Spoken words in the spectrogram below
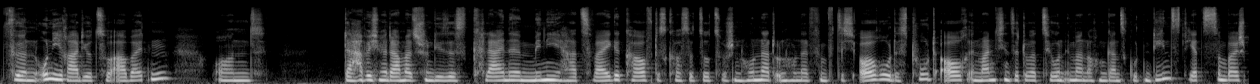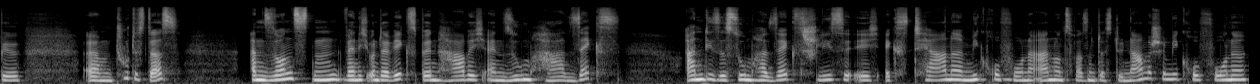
für ein Uniradio zu arbeiten. Und da habe ich mir damals schon dieses kleine Mini H2 gekauft. Das kostet so zwischen 100 und 150 Euro. Das tut auch in manchen Situationen immer noch einen ganz guten Dienst. Jetzt zum Beispiel ähm, tut es das. Ansonsten, wenn ich unterwegs bin, habe ich ein Zoom H6. An dieses Zoom H6 schließe ich externe Mikrofone an, und zwar sind das dynamische Mikrofone.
